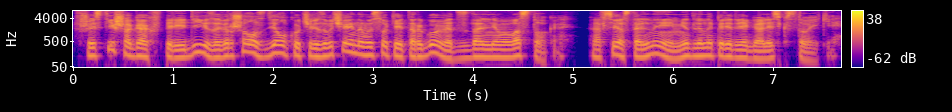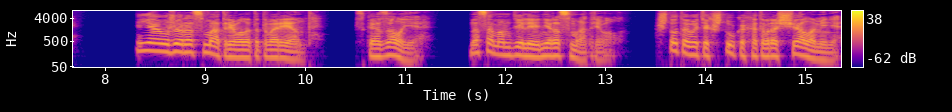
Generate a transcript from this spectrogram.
В шести шагах впереди завершал сделку чрезвычайно высокий торговец с Дальнего Востока, а все остальные медленно передвигались к стойке. «Я уже рассматривал этот вариант», — сказал я. На самом деле не рассматривал. Что-то в этих штуках отвращало меня,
